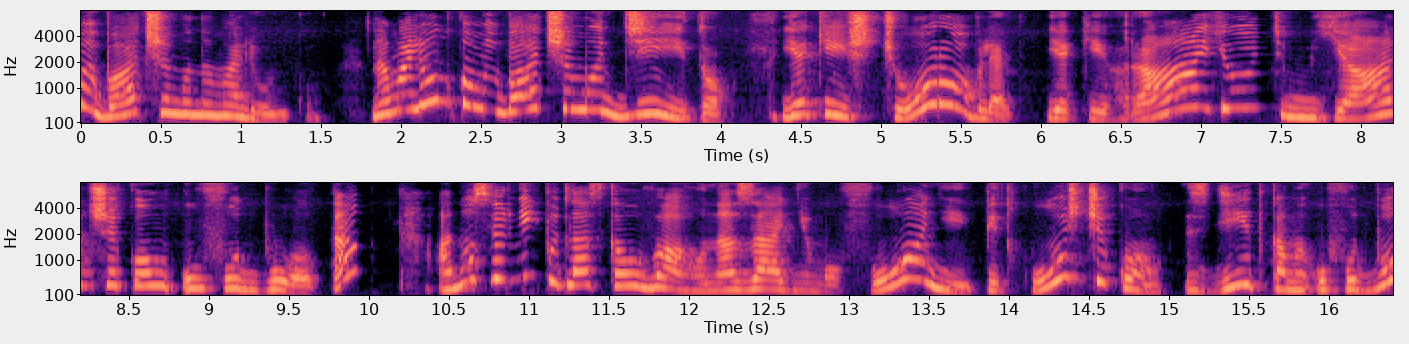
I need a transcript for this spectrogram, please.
ми бачимо на малюнку? На малюнку ми бачимо діток, які що роблять? Які грають м'ячиком у футбол. Так? Ану, зверніть, будь ласка, увагу, на задньому фоні під кущиком з дітками у футбол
